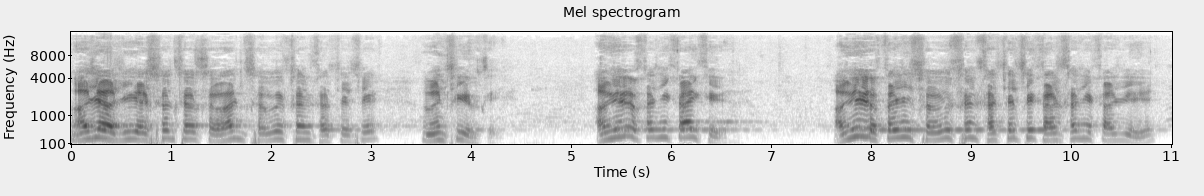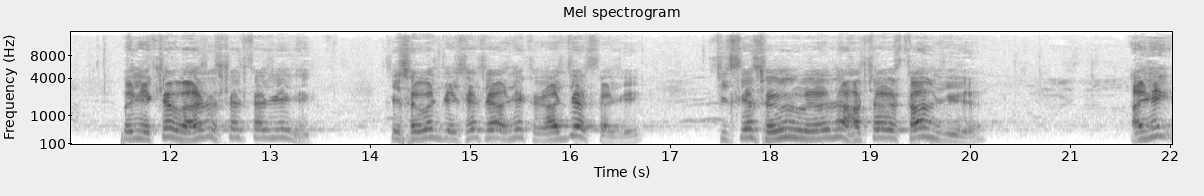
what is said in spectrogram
माझ्या आधी यशवंतराव चव्हाण संरक्षण खात्याचे मंत्री होते. आम्ही लोकांनी काय केलं? आम्ही लोकांनी संरक्षण खात्याचे कारखाने काढले पण एकट्या महाराष्ट्रात काढले नाही. ते सर्व देशाच्या अनेक राज्यात काढले. तिथल्या सर्व मुलांना हाताला काम दिलं. आणि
